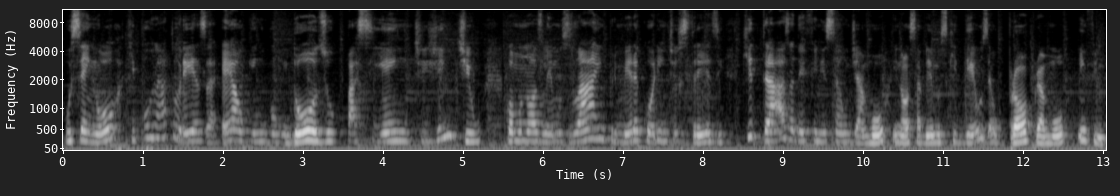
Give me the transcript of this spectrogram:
O Senhor, que por natureza é alguém bondoso, paciente, gentil, como nós lemos lá em 1 Coríntios 13, que traz a definição de amor, e nós sabemos que Deus é o próprio amor, enfim.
